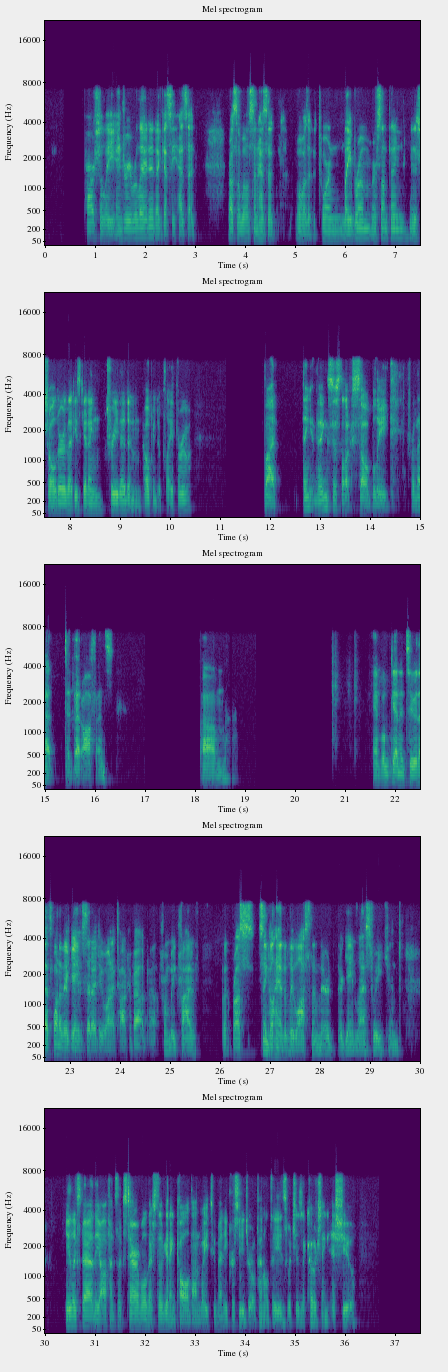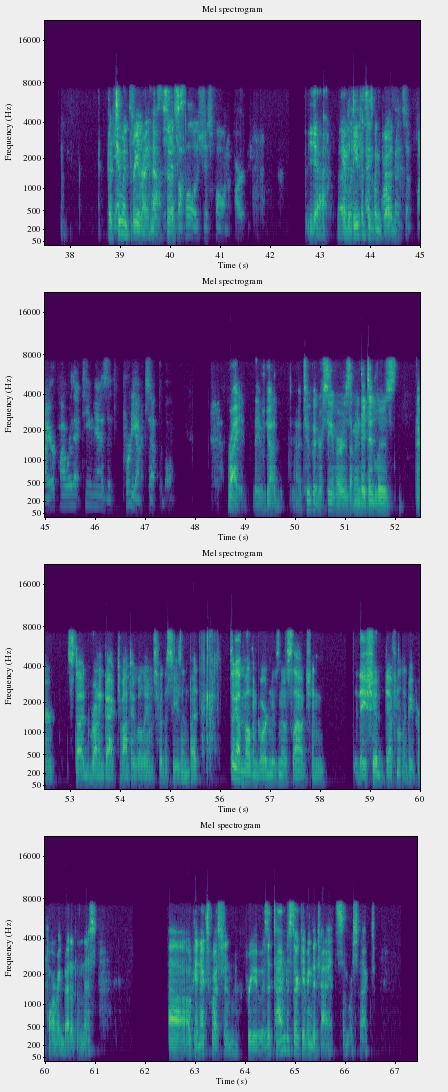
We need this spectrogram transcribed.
partially injury related. I guess he has a Russell Wilson has a what was it, a torn labrum or something in his shoulder that he's getting treated and hoping to play through. But thing, things just look so bleak for that that, that offense. Um, and we'll get into that's one of the games that I do want to talk about uh, from week five. But Russ single-handedly lost them their their game last week, and he looks bad. The offense looks terrible. They're still getting called on way too many procedural penalties, which is a coaching issue. They're Yeah, two and three right now, so as it's a whole is just falling apart. yeah. The, the defense has type been good. Offensive firepower that team has, it's pretty unacceptable. Right. They've got uh, two good receivers. I mean, they did lose their stud running back Javonte Williams for the season, but still got Melvin Gordon, who's no slouch, and they should definitely be performing better than this. Uh, okay, next question for you: Is it time to start giving the Giants some respect?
